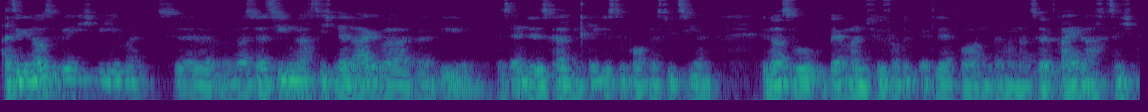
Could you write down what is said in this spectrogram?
Also genauso wenig wie jemand äh, 1987 in der Lage war, äh, die, das Ende des Kalten Krieges zu prognostizieren, genauso wäre man für verrückt erklärt worden, wenn man 1983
